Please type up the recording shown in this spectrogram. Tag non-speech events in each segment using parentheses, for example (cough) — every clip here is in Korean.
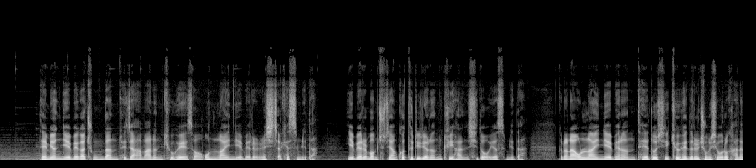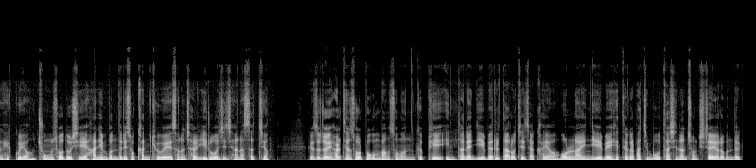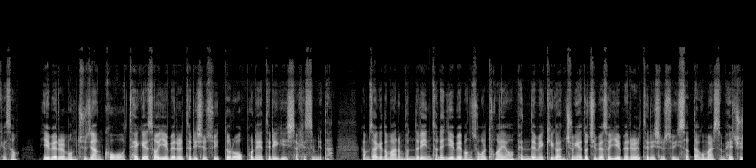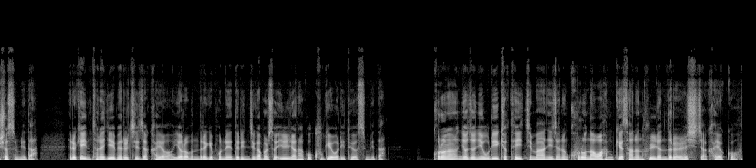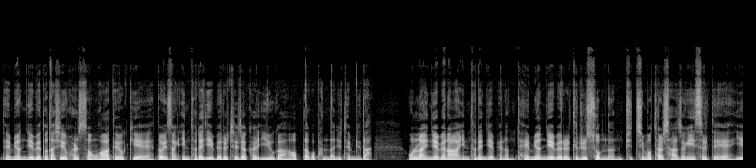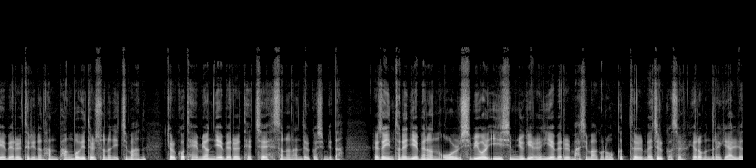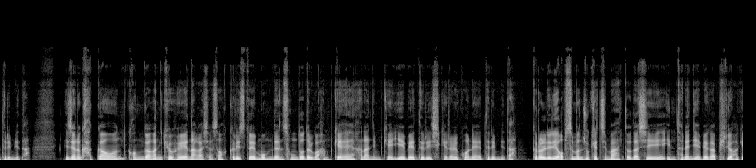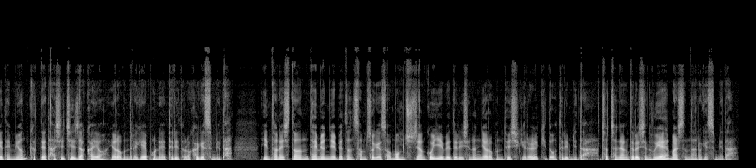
대면 예배가 중단되자 많은 교회에서 온라인 예배를 시작했습니다. 예배를 멈추지 않고 드리려는 귀한 시도였습니다. 그러나 온라인 예배는 대도시 교회들을 중심으로 가능했고요. 중소도시 한인분들이 속한 교회에서는 잘 이루어지지 않았었죠. 그래서 저희 할텐 서울 복음 방송은 급히 인터넷 예배를 따로 제작하여 온라인 예배 혜택을 받지 못하시는 청취자 여러분들께서 예배를 멈추지 않고 댁에서 예배를 드리실 수 있도록 보내드리기 시작했습니다. 감사하게도 많은 분들이 인터넷 예배 방송을 통하여 팬데믹 기간 중에도 집에서 예배를 드리실 수 있었다고 말씀해 주셨습니다. 이렇게 인터넷 예배를 제작하여 여러분들에게 보내드린 지가 벌써 1년하고 9개월이 되었습니다. 코로나는 여전히 우리 곁에 있지만 이제는 코로나와 함께 사는 훈련들을 시작하였고 대면 예배도 다시 활성화되었기에 더 이상 인터넷 예배를 제작할 이유가 없다고 판단이 됩니다. 온라인 예배나 인터넷 예배는 대면 예배를 드릴 수 없는 피치 못할 사정이 있을 때에 예배를 드리는 한 방법이 될 수는 있지만 결코 대면 예배를 대체해서는 안 될 것입니다. 그래서 인터넷 예배는 올 12월 26일 예배를 마지막으로 끝을 맺을 것을 여러분들에게 알려드립니다. 이제는 가까운 건강한 교회에 나가셔서 그리스도의 몸된 성도들과 함께 하나님께 예배 드리시기를 권해 드립니다. 그럴 일이 없으면 좋겠지만 또다시 인터넷 예배가 필요하게 되면 그때 다시 제작하여 여러분들에게 보내드리도록 하겠습니다. 인터넷이든 대면 예배든 삶 속에서 멈추지 않고 예배 드리시는 여러분 되시기를 기도 드립니다. 첫 찬양 들으신 후에 말씀 나누겠습니다.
